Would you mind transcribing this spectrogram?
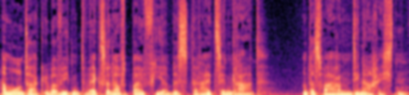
am Montag überwiegend wechselhaft bei vier bis dreizehn Grad. Und das waren die Nachrichten.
